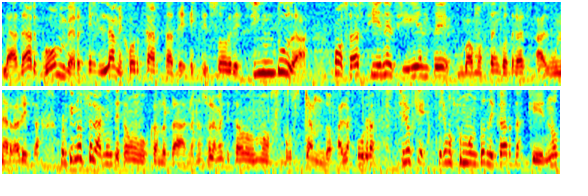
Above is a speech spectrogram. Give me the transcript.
la Dark Bomber es la mejor carta de este sobre sin duda Vamos a ver si en el siguiente vamos a encontrar alguna rareza. Porque no solamente estamos buscando Thanos, no solamente estamos buscando a la furra, sino que tenemos un montón de cartas que no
